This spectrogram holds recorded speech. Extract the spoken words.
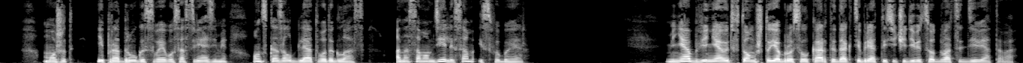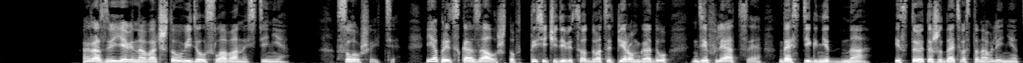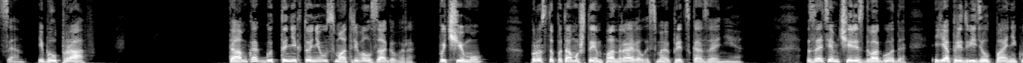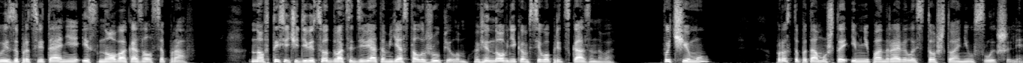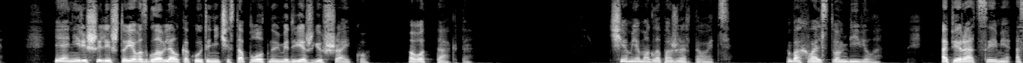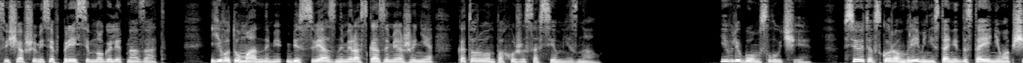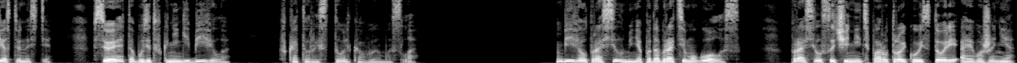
Может, и про друга своего со связями он сказал для отвода глаз, а на самом деле сам из ФБР. Меня обвиняют в том, что я бросил карты до октября 1929-го. Разве я виноват, что увидел слова на стене? Слушайте, я предсказал, что в 1921 году дефляция достигнет дна и стоит ожидать восстановления цен. И был прав. Там как будто никто не усматривал заговора. Почему? Просто потому, что им понравилось мое предсказание. Затем, через два года, я предвидел панику из-за процветания и снова оказался прав. Но в 1929-м я стал жупелом, виновником всего предсказанного. Почему? Просто потому, что им не понравилось то, что они услышали. И они решили, что я возглавлял какую-то нечистоплотную медвежью шайку. Вот так-то. Чем я могла пожертвовать? Бахвальством Бивила. Операциями, освещавшимися в прессе много лет назад. Его туманными, бессвязными рассказами о жене, которую он, похоже, совсем не знал. И в любом случае, все это в скором времени станет достоянием общественности. Все это будет в книге Бивила, в которой столько вымысла. Бивил просил меня подобрать ему голос. Просил сочинить пару-тройку историй о его жене.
